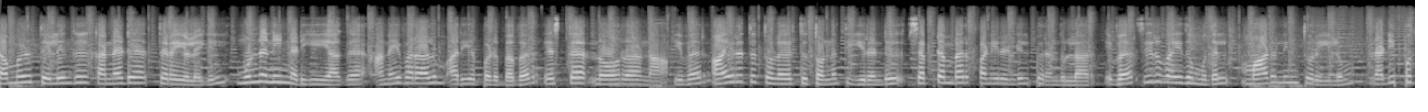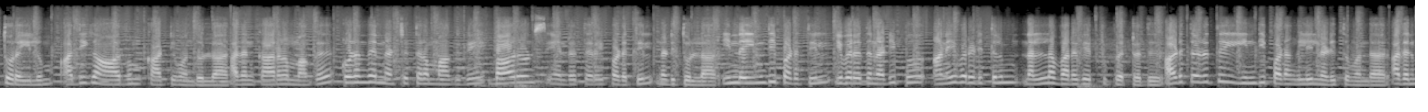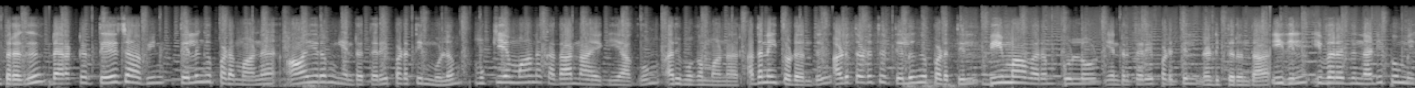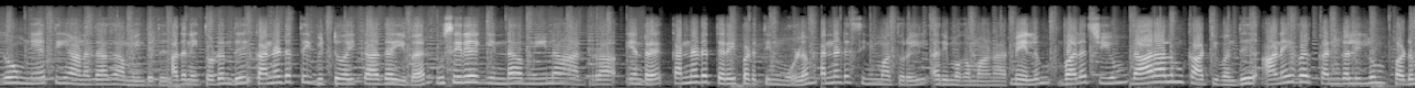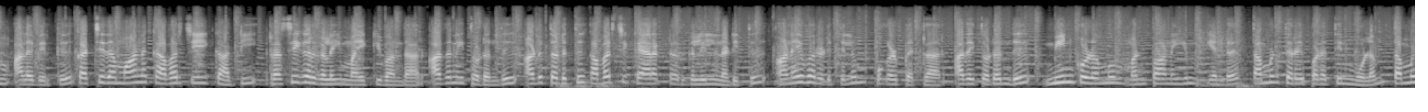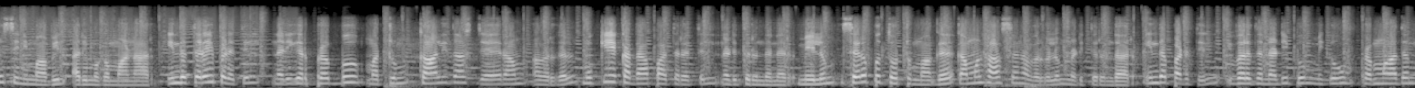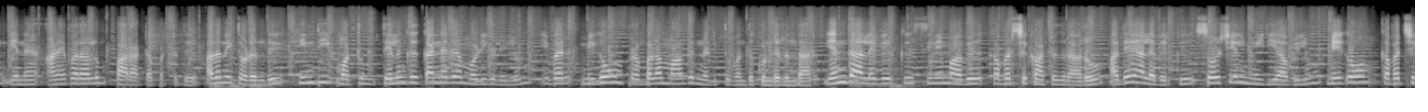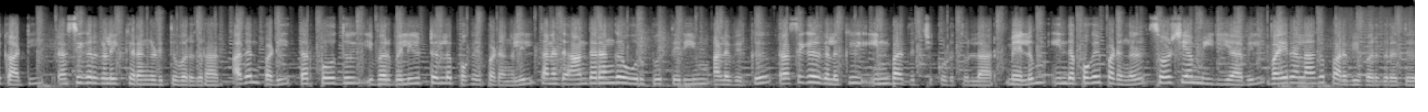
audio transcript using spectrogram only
தமிழ் தெலுங்கு கன்னட திரையுலகில் முன்னணி நடிகையாக அனைவராலும் அறியப்படுபவர் எஸ்தர் நோரானா. இவர் ஆயிரத்தி தொள்ளாயிரத்தி தொண்ணூத்தி இரண்டு செப்டம்பர் பனிரெண்டில் பிறந்துள்ளார். இவர் சிறு வயது முதல் மாடலிங் துறையிலும் நடிப்பு துறையிலும் அதிக ஆர்வம் காட்டி வந்துள்ளார். அதன் காரணமாக குழந்தை நட்சத்திரமாகவே பாரோன்ஸ் என்ற திரைப்படத்தில் நடித்துள்ளார். இந்த இந்தி படத்தில் இவரது நடிப்பு அனைவரிடத்திலும் நல்ல வரவேற்பு பெற்றது. அடுத்தடுத்து இந்தி படங்களில் நடித்து வந்தார். அதன் பிறகு டைரக்டர் தேஜாவின் தெலுங்கு படமான ஆயிரம் என்ற திரைப்படத்தின் மூலம் முக்கியமான கதாநாயகியாகவும் அறிமுகமானார். அதனைத் தொடர்ந்து அடுத்தடுத்து தெலுங்கு படத்தில் பீமாவரம் புல்லோட் என்ற திரைப்படத்தில் நடித்திருந்தார். இதில் இவரது நடிப்பு மிகவும் நேர்த்தியானதாக அமைந்தது. அதனைத் தொடர்ந்து கன்னடத்தை விட்டு வைக்காத இவர் உசிரே கிண்டா மீனா அட்ரா என்ற கன்னட திரைப்படத்தின் மூலம் கன்னட சினிமா துறையில் அறிமுகமானார். மேலும் வளர்ச்சியும் தாராளம் காட்டி வந்து அனைவர் கண்களிலும் படும் அளவிற்கு கச்சிதமான கவர்ச்சியை காட்டி ரசிகர் ரசிகர்களை மயக்கி வந்தார். அதனைத் தொடர்ந்து அடுத்தடுத்து கவர்ச்சி கேரக்டர்களில் நடித்து அனைவரிடத்திலும் புகழ் பெற்றார். அதைத் தொடர்ந்து மீன் குழம்பும் மண்பானையும் என்ற தமிழ் திரைப்படத்தின் மூலம் தமிழ் சினிமாவில் அறிமுகமானார். இந்த திரைப்படத்தில் நடிகர் பிரபு மற்றும் காளிதாஸ் ஜெயராம் அவர்கள் முக்கிய கதாபாத்திரத்தில் நடித்திருந்தனர். மேலும் சிறப்பு தோற்றமாக கமல்ஹாசன் அவர்களும் நடித்திருந்தார். இந்த படத்தில் இவரது நடிப்பு மிகவும் பிரமாதம் என அனைவராலும் பாராட்டப்பட்டது. அதனைத் தொடர்ந்து ஹிந்தி மற்றும் தெலுங்கு கன்னட மொழிகளிலும் இவர் மிகவும் பிரபலமாக நடித்து வந்து கொண்டிருந்தார். எந்த அளவிற்கு சினிமாவில் கவர்ச்சி காட்டுகிறாரோ அதே அளவிற்கு சோசியல் மீடியாவிலும் மிகவும் கவர்ச்சி காட்டி ரசிகர்களை கிறங்கடித்து வருகிறார். அதன்படி தற்போது இவர் வெளியிட்டுள்ள புகைப்படங்களில் தனது அந்தரங்க உறுப்பு தெரியும் அளவிற்கு ரசிகர்களுக்கு இன்ப அதிர்ச்சி கொடுத்துள்ளார். மேலும் இந்த புகைப்படங்கள் சோசியல் மீடியாவில் வைரலாக பரவி வருகிறது.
